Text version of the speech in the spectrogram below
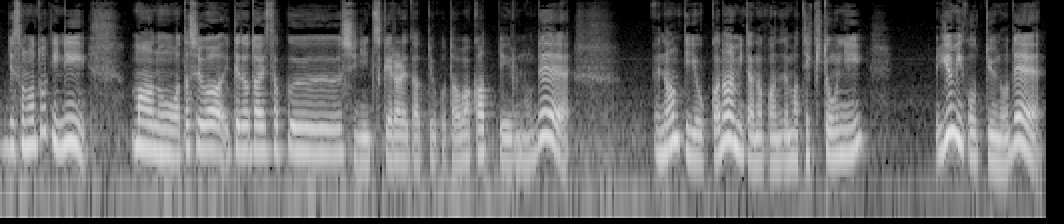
で、その時に、まあ、あの、私は池田大作氏につけられたっていうことは分かっているので、え、なんて言おうかな、みたいな感じで、まあ、適当に、由美子っていうので、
